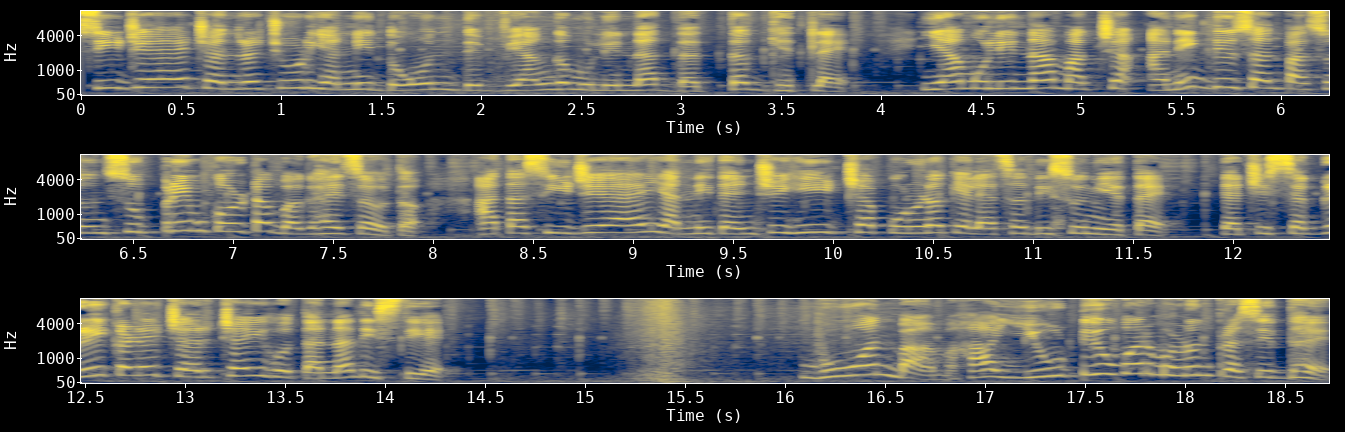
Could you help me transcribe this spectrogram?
सीजेआय चंद्रचूड यांनी दोन दिव्यांग मुलींना दत्तक घेतलंय. या मुलींना मागच्या अनेक दिवसांपासून सुप्रीम कोर्ट बघायचं होतं. आता सीजेआय यांनी त्यांची ही इच्छा पूर्ण केल्याचं दिसून येत आहे त्याची सगळीकडे चर्चाही होताना दिसतीये. भुवन बाम हा युट्यूबर म्हणून प्रसिद्ध आहे.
